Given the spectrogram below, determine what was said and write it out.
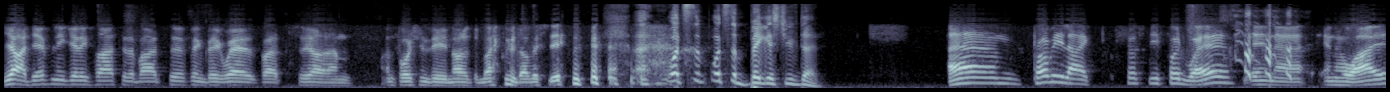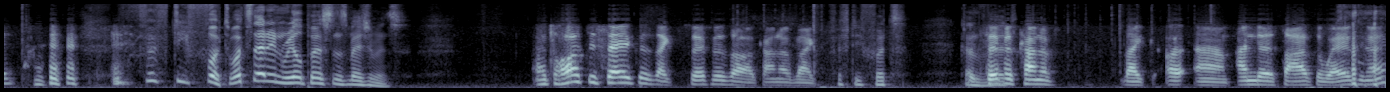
Yeah, I definitely get excited about surfing big waves, but yeah, um, unfortunately not at the moment, obviously. Uh, what's the what's the biggest you've done? um, probably like 50 foot waves in uh, in Hawaii. 50 foot. What's that in real person's measurements? It's hard to say because like surfers are kind of like 50 foot. the surfers kind of like uh, um, undersize the waves, you know.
